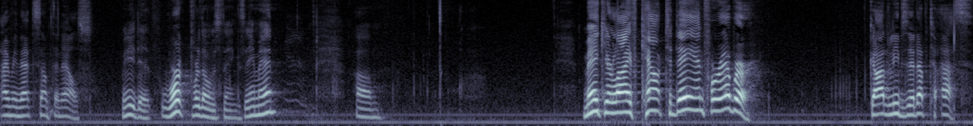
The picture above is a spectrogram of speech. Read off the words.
I mean, that's something else. We need to work for those things. Amen? Um, make your life count today and forever. God leaves it up to us.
